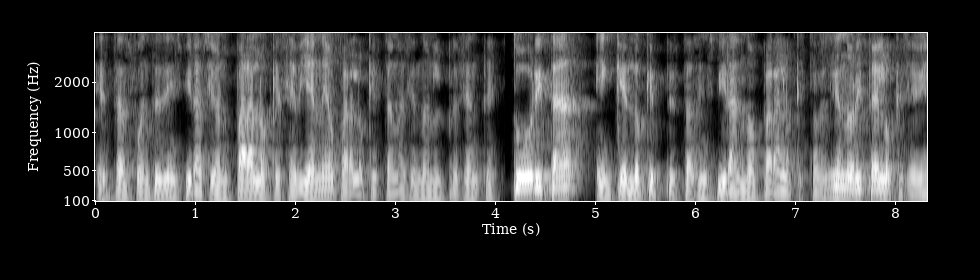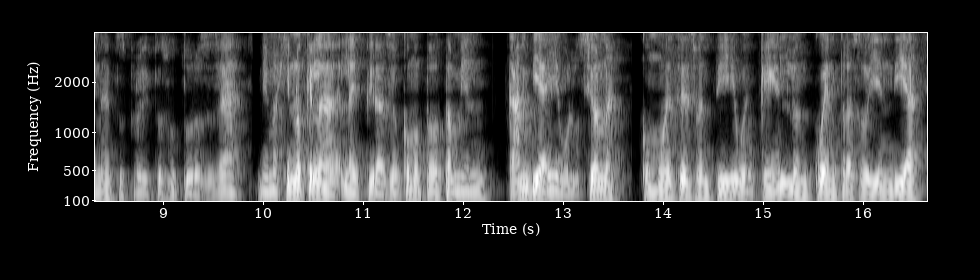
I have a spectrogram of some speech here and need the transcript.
estas fuentes de inspiración para lo que se viene o para lo que están haciendo en el presente. Tú ahorita, ¿en qué es lo que te estás inspirando para lo que estás haciendo ahorita y lo que se viene en tus proyectos futuros? O sea, me imagino que la, la inspiración como todo también cambia y evoluciona. ¿Cómo es eso en ti o en qué lo encuentras hoy en día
